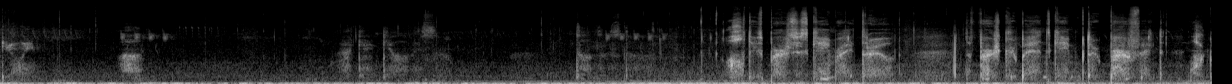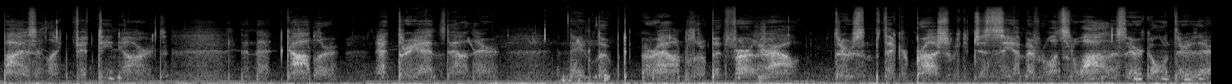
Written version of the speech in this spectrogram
Kill him. Huh? I can't kill him. He's tons of stuff. All these birds just came right through. The first group of hens came through perfect. Walked by us at like 15 yards. Then that gobbler had three hens down there. And they looped around a little bit further out through some thicker brush. We could just see them every once in a while as they were going through there.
